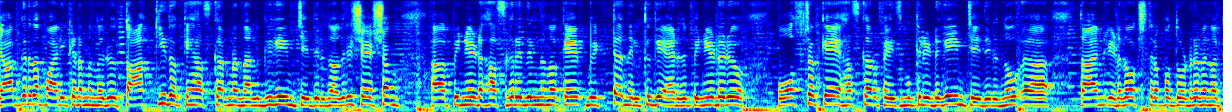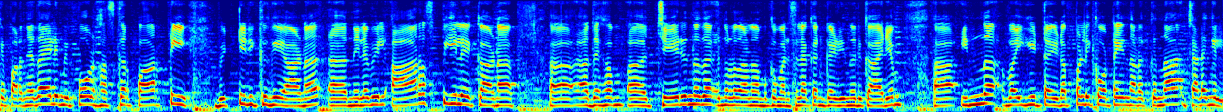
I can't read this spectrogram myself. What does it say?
ജാഗ്രത പാലിക്കണമെന്നൊരു താക്കീതൊക്കെ ഹസ്കറിന് നൽകുകയും ചെയ്തിരുന്നു. അതിനുശേഷം പിന്നീട് ഹസ്കർ ഇതിൽ നിന്നൊക്കെ വിട്ട് നിൽക്കുകയായിരുന്നു. പിന്നീട് ഒരു പോസ്റ്റൊക്കെ ഹസ്കർ ഫേസ്ബുക്കിൽ ഇടുകയും ചെയ്തിരുന്നു. താൻ ഇടതുപക്ഷത്തിനൊപ്പം തുടരുമെന്നൊക്കെ പറഞ്ഞു. ഏതായാലും ഇപ്പോൾ ഹസ്കർ പാർട്ടി വിട്ടിരിക്കുകയാണ്. നിലവിൽ നിലവിൽ ആർ എസ് പിയിലേക്കാണ് അദ്ദേഹം ചേരുന്നത് എന്നുള്ളതാണ് നമുക്ക് മനസ്സിലാക്കാൻ കഴിയുന്ന ഒരു കാര്യം ഇന്ന് വൈകിട്ട് ഇടപ്പള്ളി കോട്ടയിൽ നടക്കുന്ന ചടങ്ങിൽ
